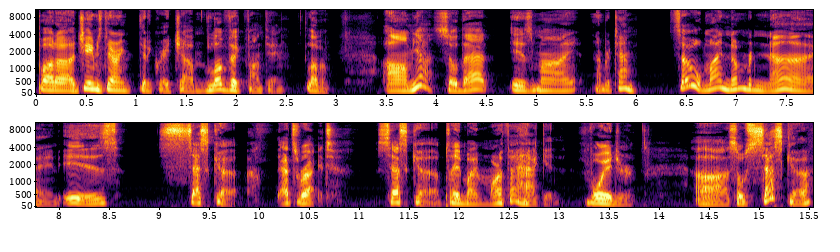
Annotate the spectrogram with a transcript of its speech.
but uh, James Darren did a great job. Love Vic Fontaine. Love him. Um, yeah, so that is my number 10. So my number nine is Seska. That's right. Seska, played by Martha Hackett. Voyager. Uh, so Seska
